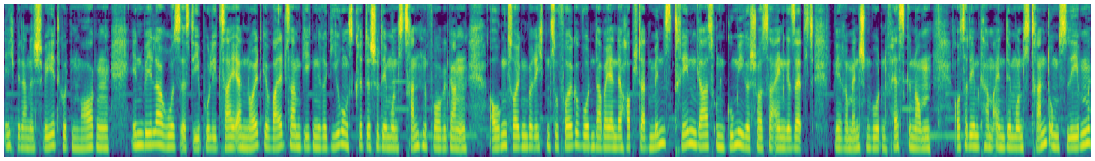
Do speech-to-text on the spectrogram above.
Ich bin Anne Schwedt, guten Morgen. In Belarus ist die Polizei erneut gewaltsam gegen regierungskritische Demonstranten vorgegangen. Augenzeugenberichten zufolge wurden dabei in der Hauptstadt Minsk Tränengas und Gummigeschosse eingesetzt. Mehrere Menschen wurden festgenommen. Außerdem kam ein Demonstrant ums Leben.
